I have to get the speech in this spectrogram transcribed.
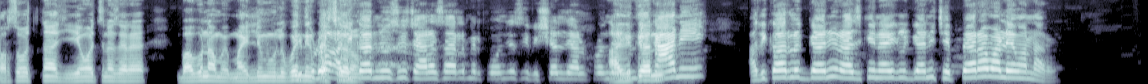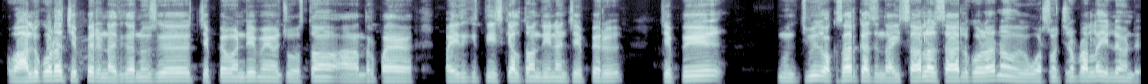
వర్షం వచ్చినా ఏం వచ్చినా సరే బాబు నా మా ఇల్లు కి చాలా సార్లు మీరు ఫోన్ చేసి విషయాలు తెలపడం కానీ అధికారులకు గాని రాజకీయ నాయకులకు గాని చెప్పారా వాళ్ళు ఏమన్నారు? వాళ్ళు కూడా చెప్పారండి. అధికార న్యూస్ చెప్పామండి. మేము చూస్తాం. అందరు పైకి తీసుకెళ్తాం దీని అని చెప్పారు. చెప్పి నుంచి మీద ఒకసారి కాసింది. ఐదు సార్లు ఐదు సార్లు కూడా వర్షం వచ్చినప్పుడల్లా వెళ్ళామండి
